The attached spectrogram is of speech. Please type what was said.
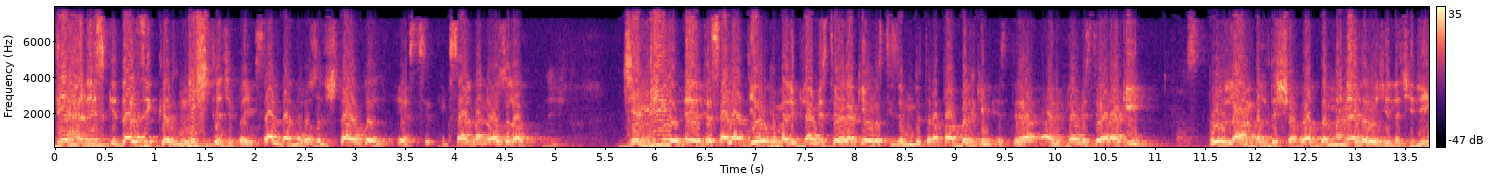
دی حدیث کې دا ذکر نشته چې په اکسال باندې غسل شته او اکسال باندې غسل نشته جميع اتصالات یو کې الف لام استعراقي او استزام د طرفه بلکې الف لام استعراقي ټول لامبل د شهوت د منع د وجې نه چدي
